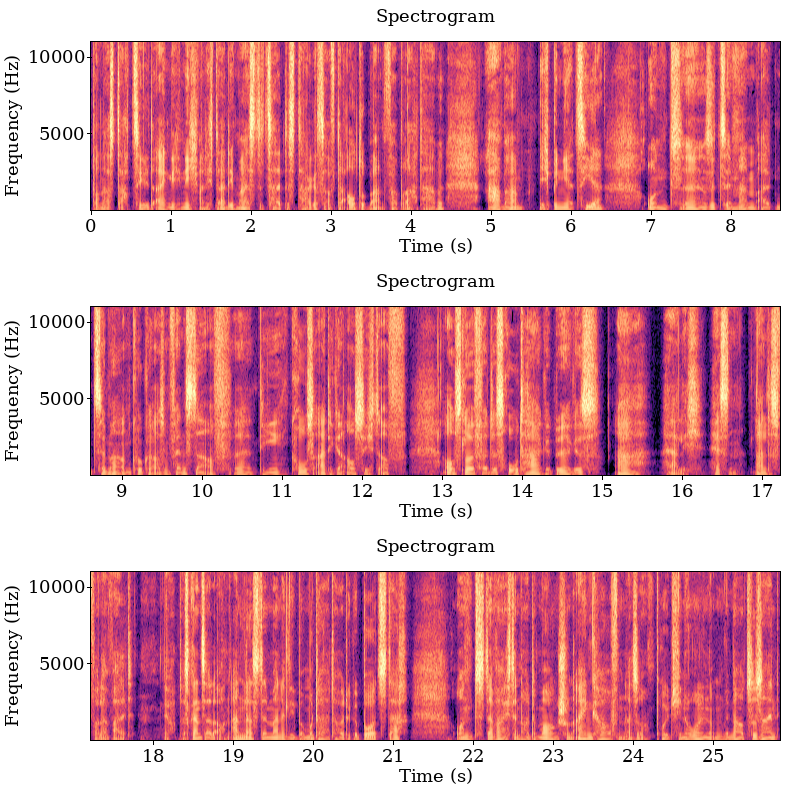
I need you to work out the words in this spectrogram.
Donnerstag zählt eigentlich nicht, weil ich da die meiste Zeit des Tages auf der Autobahn verbracht habe. Aber ich bin jetzt hier und äh, sitze in meinem alten Zimmer und gucke aus dem Fenster auf äh, die großartige Aussicht auf Ausläufer des Rothaargebirges. Ah, herrlich, Hessen, alles voller Wald ja, das Ganze hat auch einen Anlass, denn meine liebe Mutter hat heute Geburtstag und da war ich dann heute Morgen schon einkaufen, also Brötchen holen, um genau zu sein,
